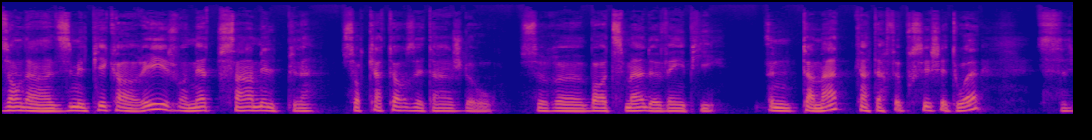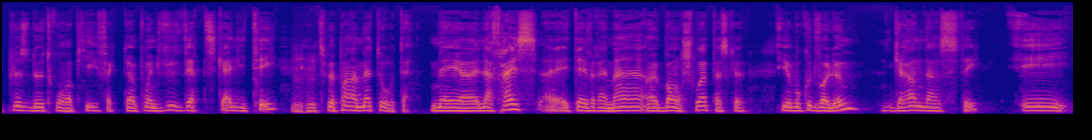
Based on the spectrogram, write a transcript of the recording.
Disons, dans 10 000 pieds carrés, je vais mettre 100 000 plants sur 14 étages de haut, sur un bâtiment de 20 pieds. Une tomate, quand tu as fait pousser chez toi, c'est plus deux, trois pieds. Fait que d'un point de vue verticalité, tu peux pas en mettre autant. Mais euh, la fraise euh, était vraiment un bon choix parce que il y a beaucoup de volume, grande densité et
